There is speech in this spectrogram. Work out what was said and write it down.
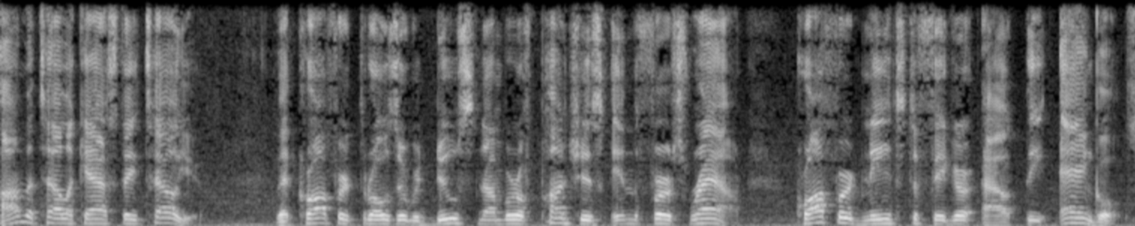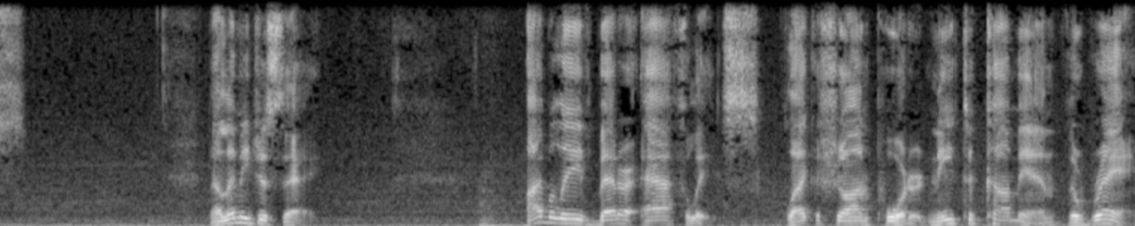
On the telecast, they tell you that Crawford throws a reduced number of punches in the first round. Crawford needs to figure out the angles. Now, let me just say, I believe better athletes like a Shawn Porter need to come in the ring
